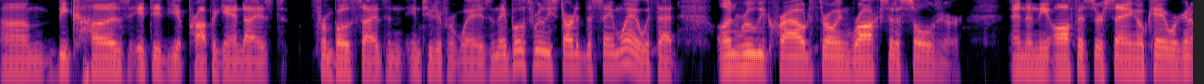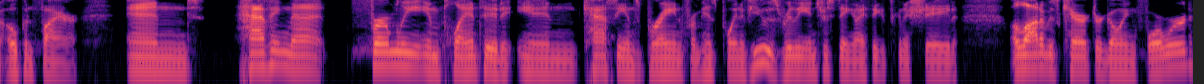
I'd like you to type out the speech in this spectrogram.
um, because it did get propagandized from both sides in, in two different ways. And they both really started the same way with that unruly crowd throwing rocks at a soldier. And then the officer saying, okay, we're going to open fire. And having that firmly implanted in Cassian's brain from his point of view is really interesting. And I think it's going to shade a lot of his character going forward.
